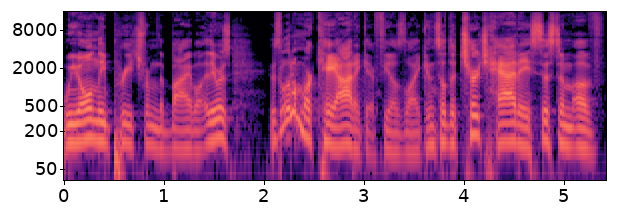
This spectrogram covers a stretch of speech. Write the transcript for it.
we only preach from the Bible. There was it was a little more chaotic it feels like. And so the church had a system of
